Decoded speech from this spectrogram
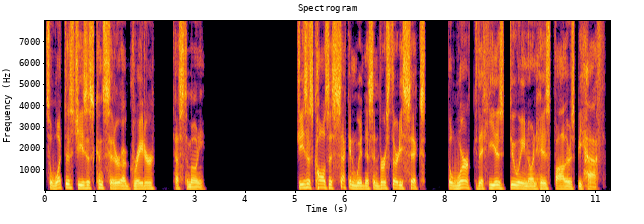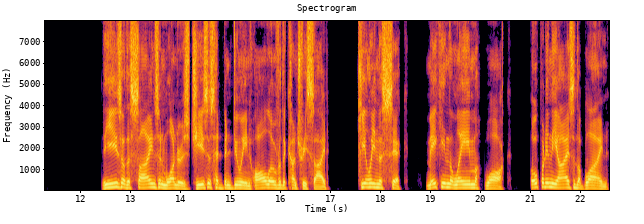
So, what does Jesus consider a greater testimony? Jesus calls his second witness in verse 36 the work that he is doing on his Father's behalf. These are the signs and wonders Jesus had been doing all over the countryside, healing the sick, making the lame walk, opening the eyes of the blind,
